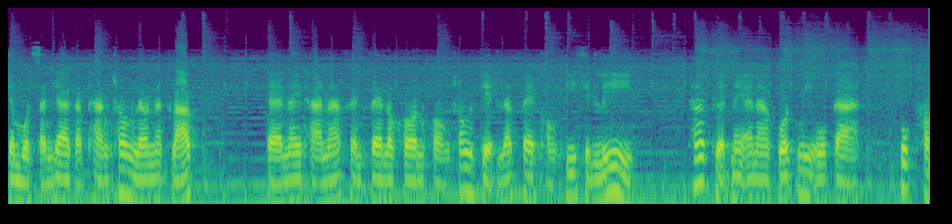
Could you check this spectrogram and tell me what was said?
จะหมดสัญญากับทางช่องแล้วนะครับ แต่ในฐานะแฟนๆละครของช่อง 7 และแฟนของพี่เคลลี่ ถ้าเกิดในอนาคตมีโอกาส พวกเขา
